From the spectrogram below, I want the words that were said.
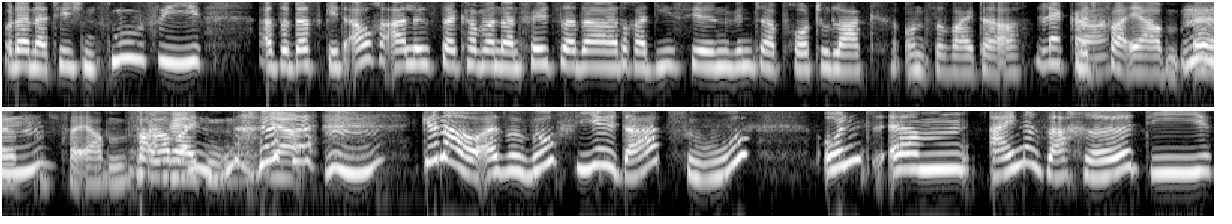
oder natürlich ein Smoothie. Also das geht auch alles. Da kann man dann Feldsalat, Radieschen, Winterportulak und so weiter Lecker. mit vererben, äh, mhm. äh, vererben, verarbeiten. Ja. mhm. Genau, also so viel dazu. Und ähm, eine Sache, die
